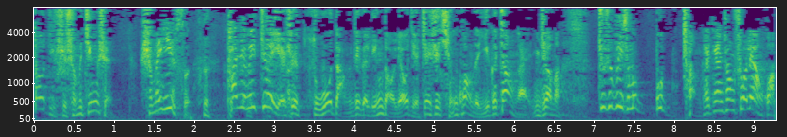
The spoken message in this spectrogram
到底是什么精神，什么意思？他认为这也是阻挡这个领导了解真实情况的一个障碍，你知道吗？就是为什么不敞开天窗说亮话，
